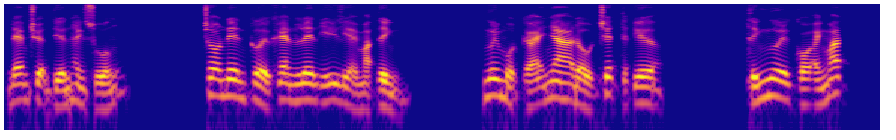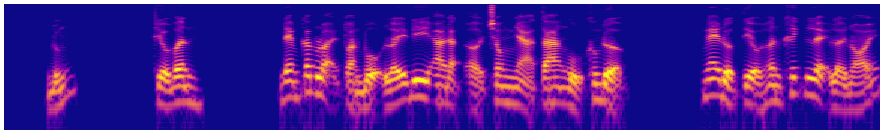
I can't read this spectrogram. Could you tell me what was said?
đem chuyện tiến hành xuống cho nên cười khen lên ý gì mặt tình. Ngươi một cái nha đầu chết tiệt kia. Thính ngươi có ánh mắt. Đúng. Tiểu vân. Đem các loại toàn bộ lấy đi a đặt ở trong nhà ta ngủ không được. Nghe được tiểu hân khích lệ lời nói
